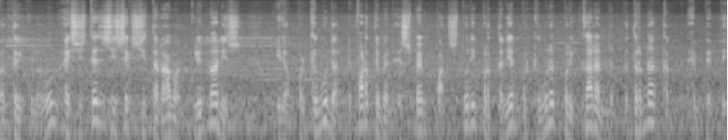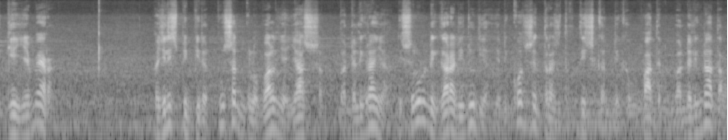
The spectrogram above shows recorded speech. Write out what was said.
Matrikula Umum Eksistensi Seksi Tanaman Kulit Manis Bidang Perkebunan Departemen SP 4 Studi Pertanian Perkebunan Perikanan dan Peternakan MPPG YMR Majelis Pimpinan Pusat Global Yayasan Mandailing Raya di seluruh negara di dunia yang dikonsentrasi taktiskan di Kabupaten Mandailing Natal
